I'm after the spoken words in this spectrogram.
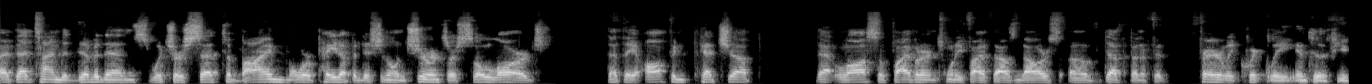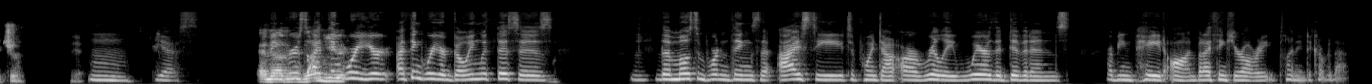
at that time, the dividends, which are set to buy more paid up additional insurance, are so large that they often catch up that loss of $525,000 of death benefit fairly quickly into the future. Yeah. Mm, yes. And I mean, Bruce, I think year- where you're, I think where you're going with this is the most important things that I see to point out are really where the dividends are being paid on. But I think you're already planning to cover that.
